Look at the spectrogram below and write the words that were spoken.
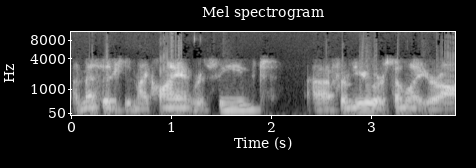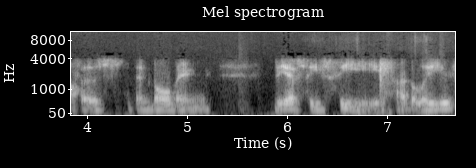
a message that my client received uh, from you or someone at your office involving the FCC, I believe.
